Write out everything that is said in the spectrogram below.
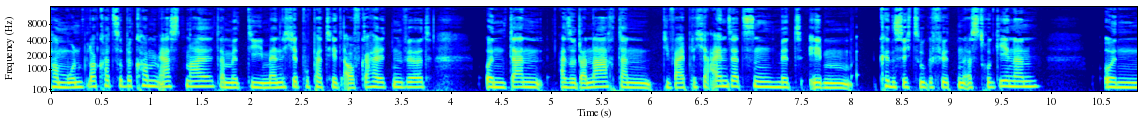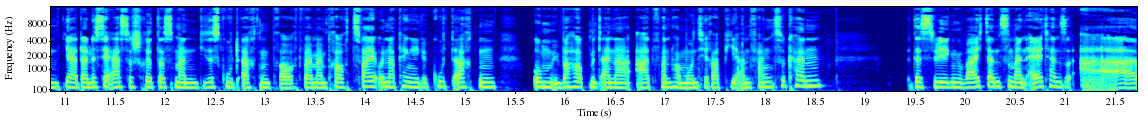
Hormonblocker zu bekommen erstmal, damit die männliche Pubertät aufgehalten wird. Und dann, also danach dann die weibliche einsetzen mit eben künstlich zugeführten Östrogenen. Und ja, dann ist der erste Schritt, dass man dieses Gutachten braucht, weil man braucht zwei unabhängige Gutachten, um überhaupt mit einer Art von Hormontherapie anfangen zu können deswegen war ich dann zu meinen Eltern so, ah,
